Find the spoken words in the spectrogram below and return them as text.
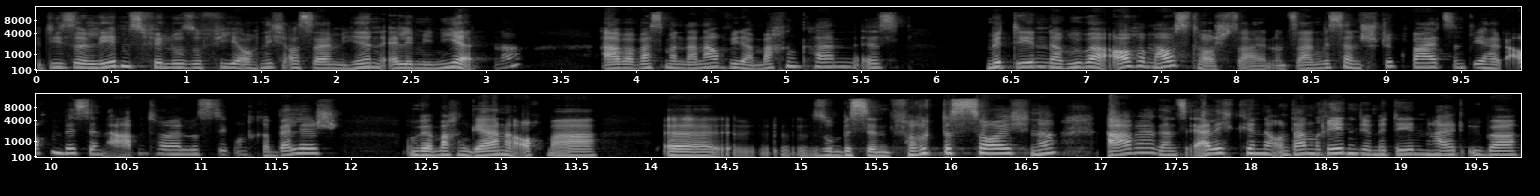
diese Lebensphilosophie auch nicht aus seinem Hirn eliminiert, ne? Aber was man dann auch wieder machen kann, ist mit denen darüber auch im Austausch sein und sagen, wisst ihr, ein Stück weit sind wir halt auch ein bisschen abenteuerlustig und rebellisch und wir machen gerne auch mal äh, so ein bisschen verrücktes Zeug, ne? Aber ganz ehrlich, Kinder, und dann reden wir mit denen halt über,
